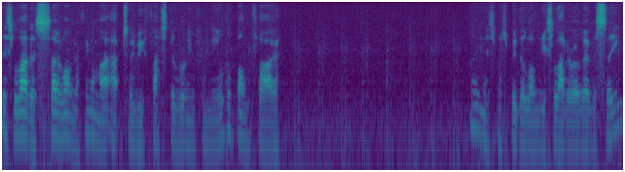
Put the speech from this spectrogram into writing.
This ladder's so long, I think I might actually be faster running from the other bonfire. I think this must be the longest ladder I've ever seen.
